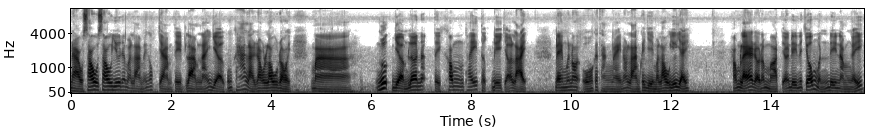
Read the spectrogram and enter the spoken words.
đào sâu sâu dưới để mà làm cái gốc chàm thì làm nãy giờ cũng khá là lâu lâu rồi. Mà ngước dòm lên á, thì không thấy thực đi trở lại. Đen mới nói ủa cái thằng này nó làm cái gì mà lâu dữ vậy? Không lẽ rồi nó mệt trở đi nó trốn mình đi nằm nghỉ?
